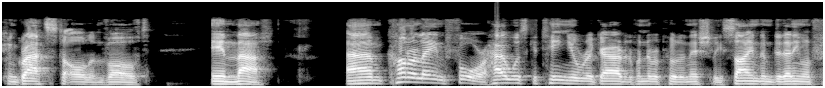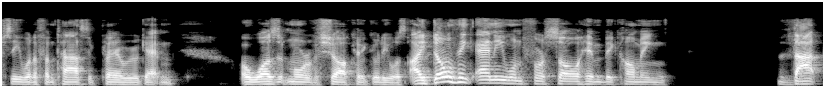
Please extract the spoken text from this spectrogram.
Congrats to all involved in that. Um, Connor Lane 4. How was Coutinho regarded when Liverpool initially signed him? Did anyone foresee what a fantastic player we were getting? Or was it more of a shock how good he was? I don't think anyone foresaw him becoming that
